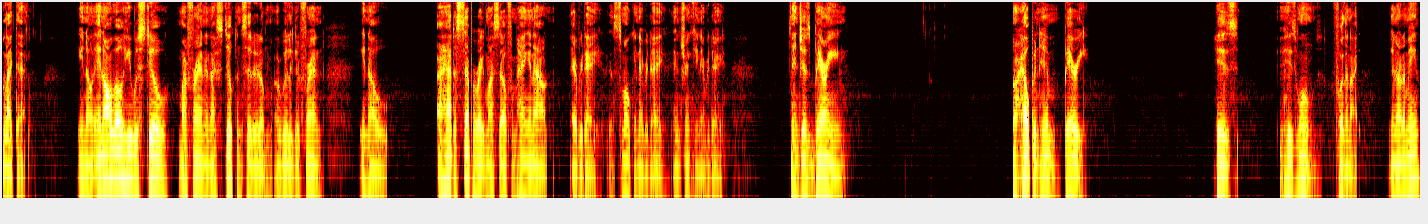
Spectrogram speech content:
like that you know, and although he was still my friend and I still considered him a really good friend, you know, I had to separate myself from hanging out every day and smoking every day and drinking every day and just burying or helping him bury his his wounds for the night. You know what I mean?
